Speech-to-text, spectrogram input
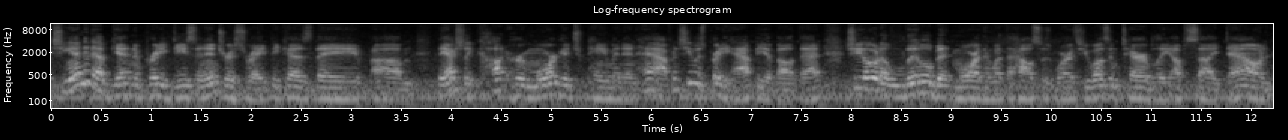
she ended up getting a pretty decent interest rate because they um, they actually cut her mortgage payment in half, and she was pretty happy about that. She owed a little bit more than what the house was worth. She wasn't terribly upside down,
